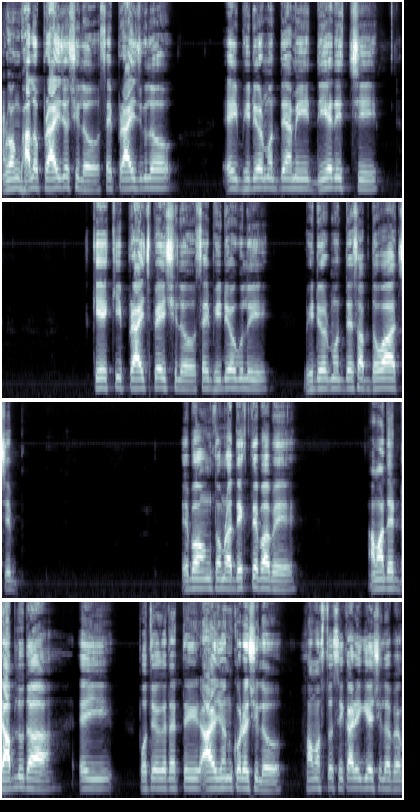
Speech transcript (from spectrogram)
এবং ভালো প্রাইজও ছিল। সেই প্রাইজগুলো এই ভিডিওর মধ্যে আমি দিয়ে দিচ্ছি। কে কী প্রাইজ পেয়েছিল, সেই ভিডিওগুলি ভিডিওর মধ্যে সব দেওয়া আছে। এবং তোমরা দেখতে পাবে আমাদের ডাবলুদা এই প্রতিযোগিতাটির আয়োজন করেছিল। সমস্ত শিকারী গিয়েছিল এবং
